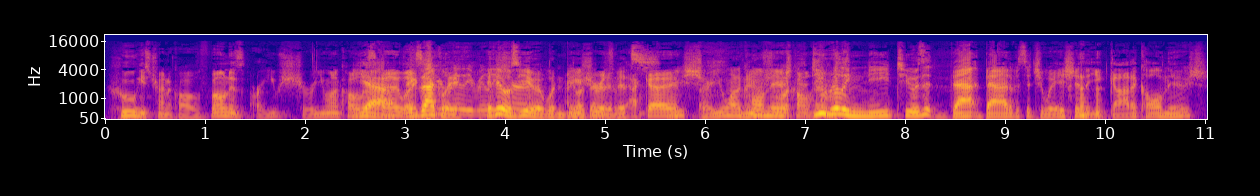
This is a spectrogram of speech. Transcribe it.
who he's trying to call. The phone is are you sure you want to call this guy? Yeah, Like, exactly. Really, really if it was sure? you, it wouldn't be Are you like sure that. it's But if that guy? are you sure you want to call you wanna Noosh? call Do you really need to? Is it that bad of a situation that you gotta call Noosh?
